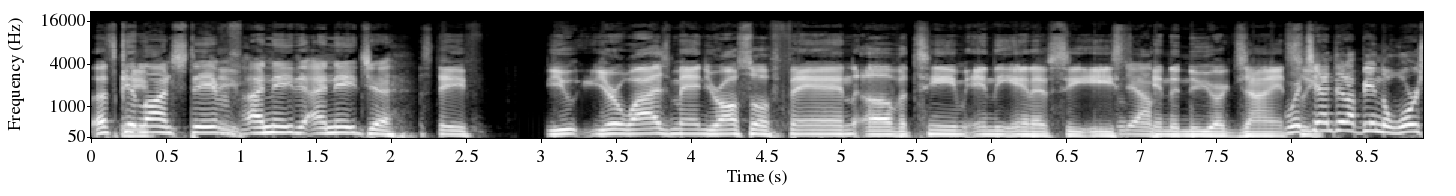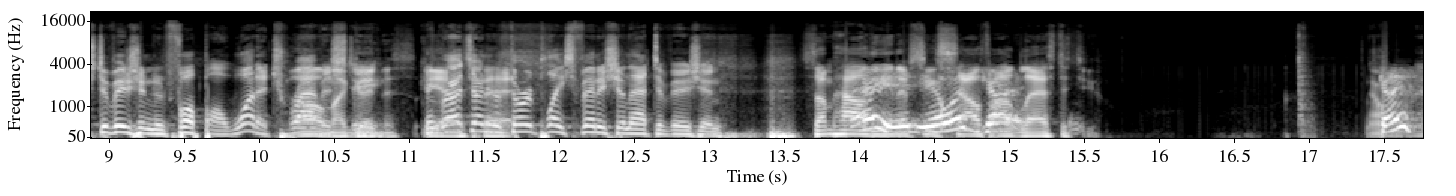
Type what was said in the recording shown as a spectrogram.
Let's get Steve, lunch, Steve. Steve. I need I need you. Steve, you you're a wise man. You're also a fan of a team in the NFC East Yeah. in the New York Giants. Which So you- ended up being the worst division in football. What a travesty. Oh my goodness. Congrats it's on your third place finish in that division. somehow Hey, the NFC you know South Giants- outlasted you. Oh, Giants man.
